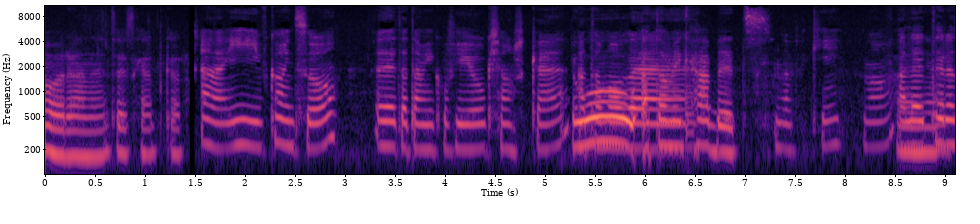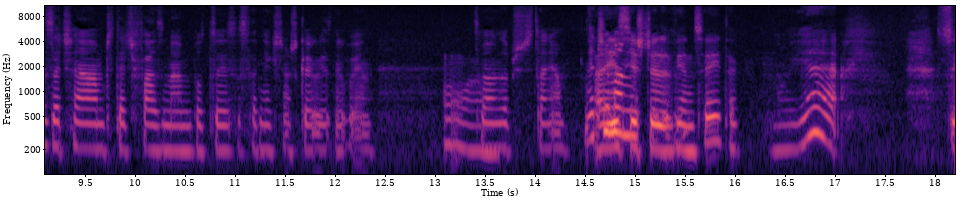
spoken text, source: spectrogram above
O rany, to jest hardcore. A i w końcu y, tata mi kupił książkę Uuu, Atomowe Atomic Habits. nawyki. No, ale Fajnie. teraz zaczęłam czytać Fazmę, bo to jest ostatnia książka Gwiezdnych Wojen, O, wow. co mam do przeczytania. A Znaczy, jest mam jeszcze więcej? Tak. No je. Są,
